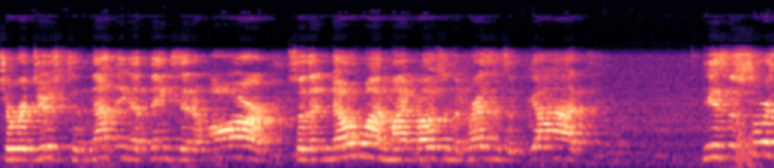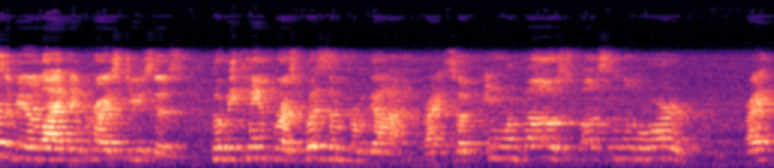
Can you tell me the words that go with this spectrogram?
to reduce to nothing the things that are, so that no one might boast in the presence of God. He is the source of your life in Christ Jesus, who became for us wisdom from God, right? So if anyone boasts, boast in the Lord, right?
